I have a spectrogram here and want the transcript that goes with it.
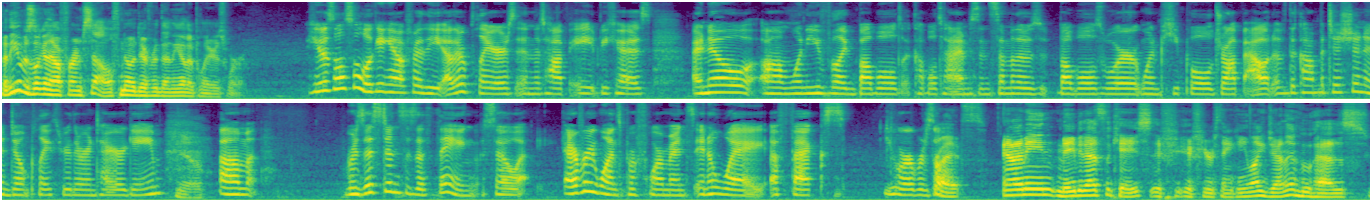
but he was looking out for himself, no different than the other players were. He was also looking out for the other players in the top eight because I know um, when you've like bubbled a couple times, and some of those bubbles were when people drop out of the competition and don't play through their entire game. Yeah. Um, resistance is a thing, so everyone's performance in a way affects your results. Right. And I mean, maybe that's the case if if you're thinking like Jenna, who has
